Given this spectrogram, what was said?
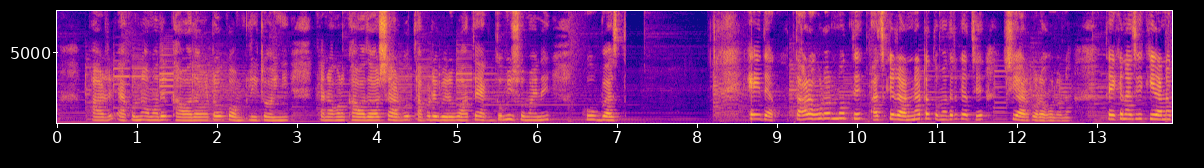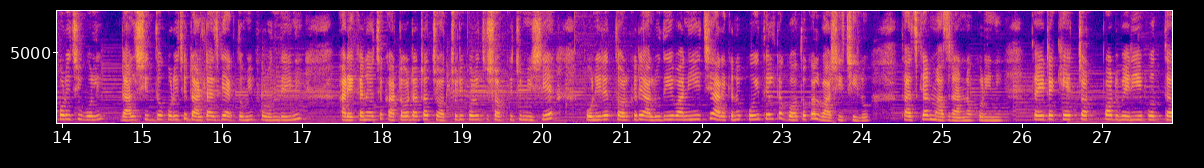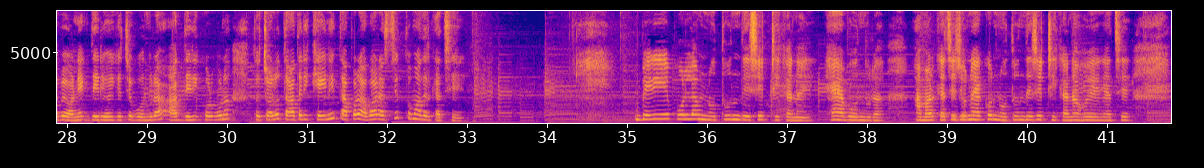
আর এখনও আমাদের খাওয়া দাওয়াটাও কমপ্লিট হয়নি, কেন এখন খাওয়া দাওয়া সারবো, তারপরে বেরোবো, হাতে একদমই সময় নেই, খুব ব্যস্ত। এই দেখো, তাড়াহুড়োর মধ্যে আজকে রান্নাটা তোমাদের কাছে শেয়ার করা হলো না। তো এখানে আজকে কী রান্না করেছি বলি? ডাল সিদ্ধ করেছি, ডালটা আজকে একদমই ফোড়ন দিইনি। আর এখানে হচ্ছে কাটোয়া ডাটা চচ্চড়ি করেছি সব কিছু মিশিয়ে পনিরের তরকারি, আলু দিয়ে বানিয়েছি, আর এখানে কই তেলটা গতকাল বাসি ছিল, তো আজকে আর মাছ রান্না করিনি। তো এটা খেয়ে চটপট বেরিয়ে পড়তে হবে, অনেক দেরি হয়ে গেছে বন্ধুরা, আর দেরি করব না। তো চলো তাড়াতাড়ি খেয়ে নিই, তারপর আবার আসছি তোমাদের কাছে। বেরিয়ে পড়লাম নতুন দেশের ঠিকানায়। হ্যাঁ বন্ধুরা, আমার কাছে যেন এখন নতুন দেশের ঠিকানা হয়ে গেছে।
